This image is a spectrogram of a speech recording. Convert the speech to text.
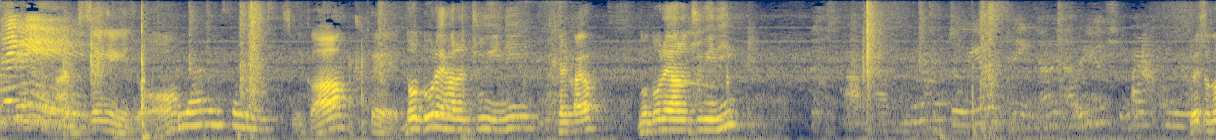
singing. I'm singing이죠. We are singing. 됐습니까? 오케이. 너 노래하는 중이니? 될까요? 너 노래하는 중이니? Do you sing? Are you sing? 그래서 너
